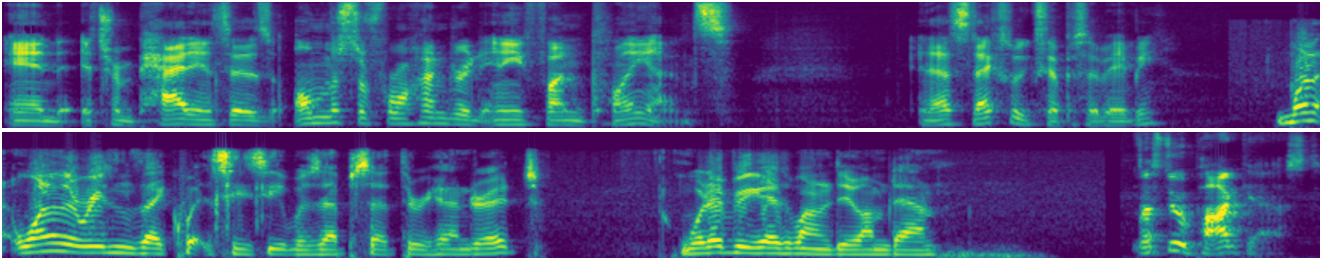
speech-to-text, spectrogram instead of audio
And it's from Patty and says, almost a 400, any fun plans? And that's next week's episode, baby. One one of the reasons I quit CC was episode 300. Whatever you guys want to do, I'm down. Let's do a podcast.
